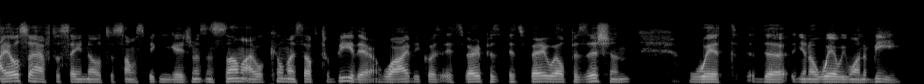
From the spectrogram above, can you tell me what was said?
I also have to say no to some speaking engagements, and some I will kill myself to be there. Why? Because it's very it's very well positioned with the you know where we want to be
